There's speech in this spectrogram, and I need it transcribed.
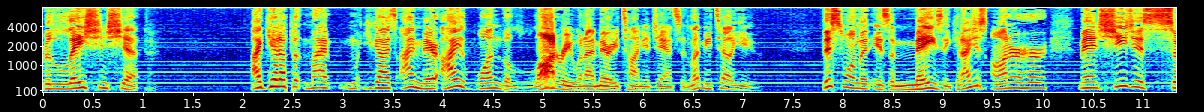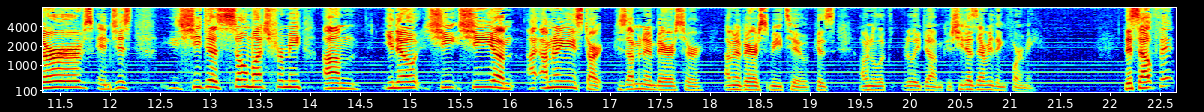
relationship. I get up at my you guys, I mar- I won the lottery when I married Tanya Janzen. Let me tell you. This woman is amazing. Can I just honor her? Man, she just serves and just she does so much for me. Um, you know, she she um I, am not even gonna start because I'm gonna embarrass her. I'm gonna embarrass me too because I'm gonna look really dumb because she does everything for me. This outfit,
